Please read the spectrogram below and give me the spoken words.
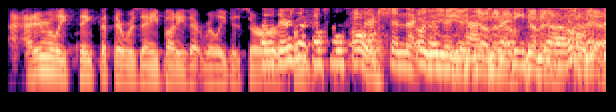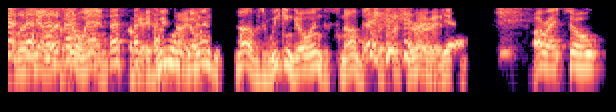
I, I didn't really think that there was anybody that really deserved. oh, there's from- like a whole Oh, section that oh, Kobe yeah, yeah, yeah. has No, no, no, ready no, to no, go. no. Oh, yeah. Let- yeah, let's go in. Okay, if we want to go in. into snubs, we can go into snubs for Let's sure. Yeah. All right. So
